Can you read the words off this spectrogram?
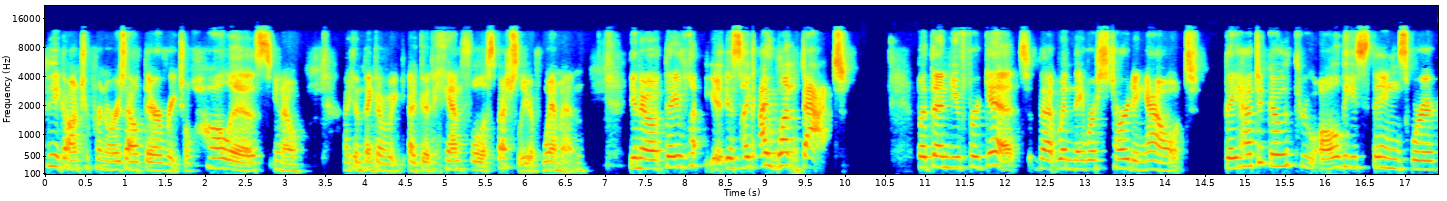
big entrepreneurs out there, Rachel Hollis, you know, I can think of a, a, good handful, especially of women. You know, they it's like I want that, but then you forget that when they were starting out, they had to go through all these things where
